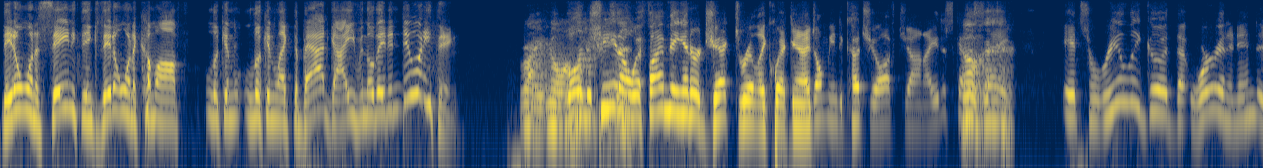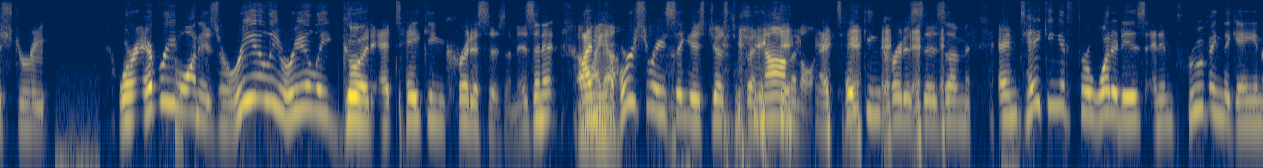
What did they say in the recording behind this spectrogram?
they don't want to say anything because they don't want to come off looking looking like the bad guy, even though they didn't do anything. Right. No. 100%. Well, Gino, if I may interject really quick, and I don't mean to cut you off, John, I just got to no, say, it's really good that we're in an industry where hmm. everyone is really, really good at taking criticism, isn't it? Oh, I mean, I horse racing is just phenomenal at taking criticism and taking it for what it is and improving the game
